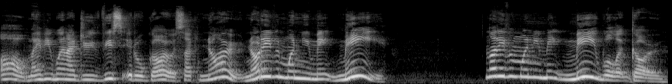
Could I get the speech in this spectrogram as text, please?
oh, maybe when I do this, it'll go. It's like, no, not even when you meet me. Not even when you meet me will it go.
